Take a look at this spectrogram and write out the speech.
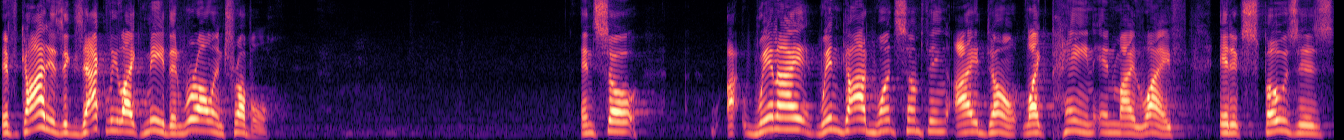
If God is exactly like me, then we're all in trouble. And so when I when God wants something I don't, like pain in my life, it exposes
